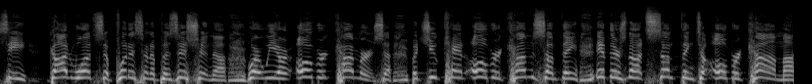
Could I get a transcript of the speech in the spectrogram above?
See, God wants to put us in a position uh, where we are overcomers, uh, but you can't overcome something if there's not something to overcome. Uh,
